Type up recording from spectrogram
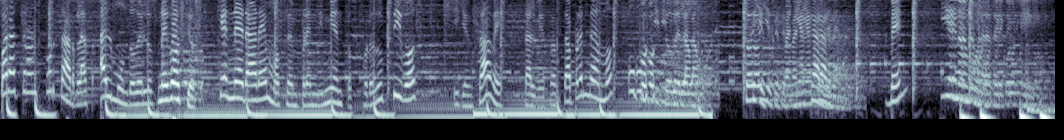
para transportarlas al mundo de los negocios. Generaremos emprendimientos productivos y quién sabe, tal vez hasta aprendemos un, poquito, del amor. Soy, Estefanía Cárdenas. Ven y enamórate conmigo.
